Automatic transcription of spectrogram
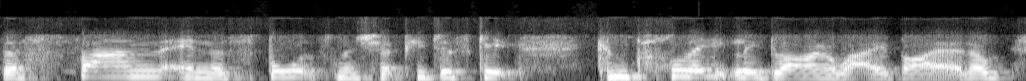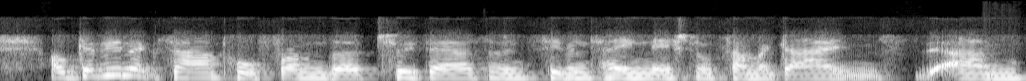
the fun and the sportsmanship, you just get completely blown away by it. I'll, I'll give you an example from the 2017 National Summer Games. Um,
